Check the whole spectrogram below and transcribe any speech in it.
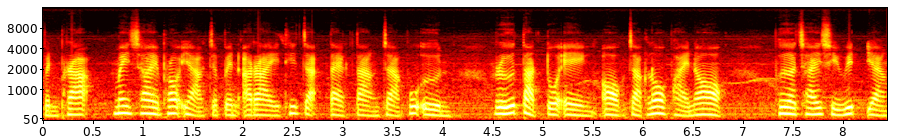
เป็นพระไม่ใช่เพราะอยากจะเป็นอะไรที่จะแตกต่างจากผู้อื่น หรือตัดตัวเองออกจากโลกภายนอก เพื่อใช้ชีวิตอย่าง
